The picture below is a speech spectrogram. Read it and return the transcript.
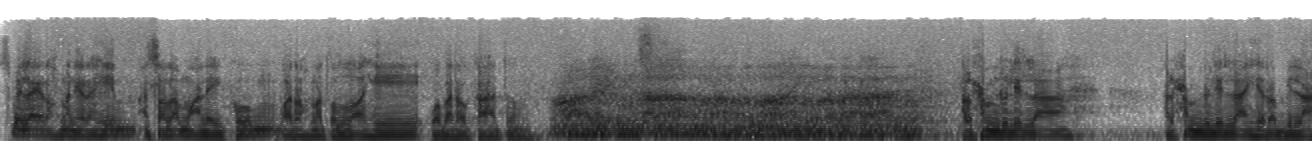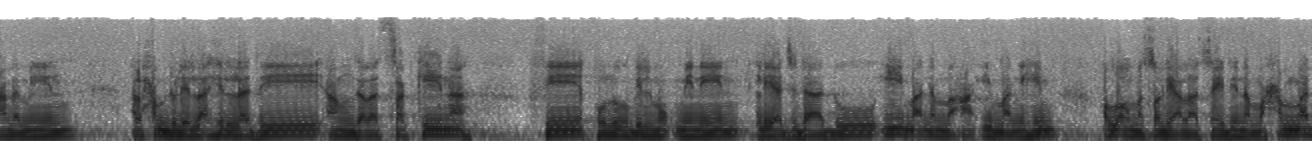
Bismillahirrahmanirrahim. Assalamualaikum warahmatullahi wabarakatuh. Waalaikumsalam warahmatullahi wabarakatuh. Alhamdulillah. Alhamdulillahi rabbil alamin. Alhamdulillahilladzi anzalat sakinah fi qulubil mu'minin liyajdadu imanan ma'a imanihim. Allahumma salli ala sayyidina Muhammad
